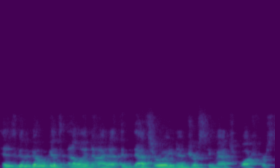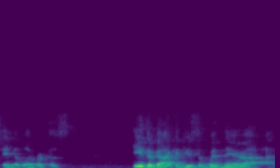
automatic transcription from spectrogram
He's going to go against LA Knight. I think that's really an interesting match to watch for Stand and Deliver because either guy could use a win there. I,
